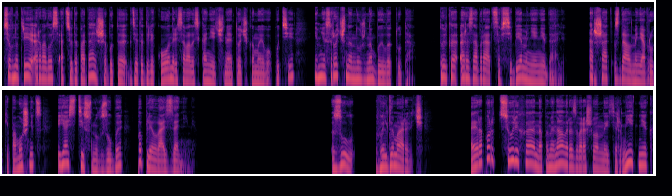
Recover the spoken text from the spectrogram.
Все внутри рвалось отсюда подальше, будто где-то далеко нарисовалась конечная точка моего пути, и мне срочно нужно было туда. Только разобраться в себе мне не дали. Аршат сдал меня в руки помощниц, и я, стиснув зубы, поплелась за ними. Зул Вальдемарович». Аэропорт Цюриха напоминал разворошенный термитник,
